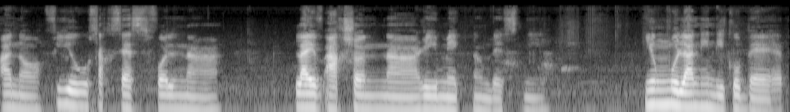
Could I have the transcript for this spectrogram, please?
ano, few successful na live action na remake ng Disney. Yung Mulan, hindi ko bet.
